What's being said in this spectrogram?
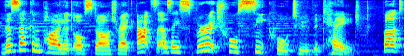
The second pilot of Star Trek acts as a spiritual sequel to The Cage, but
